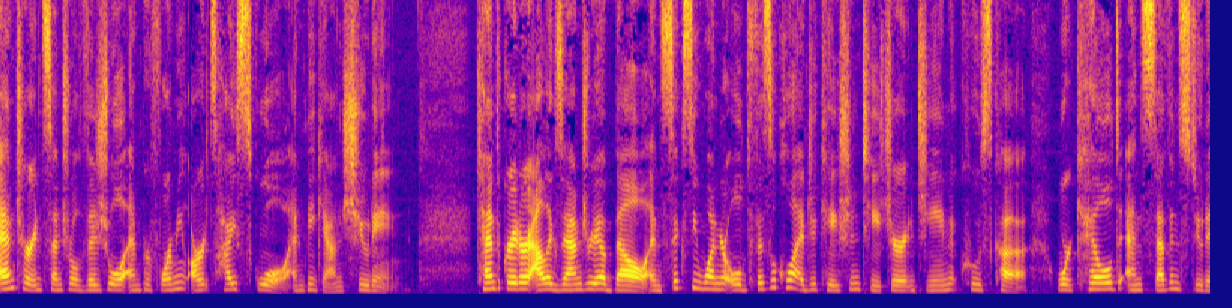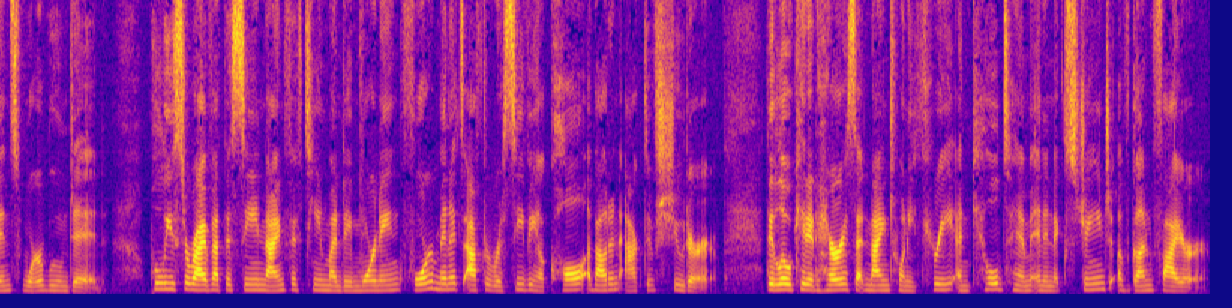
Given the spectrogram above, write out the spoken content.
entered Central Visual and Performing Arts High School and began shooting. 10th grader Alexandria Bell and 61 year old physical education teacher Jean Kuczka were killed and seven students were wounded. Police arrived at the scene 9:15 Monday morning, 4 minutes after receiving a call about an active shooter. They located Harris at 9:23 and killed him in an exchange of gunfire.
